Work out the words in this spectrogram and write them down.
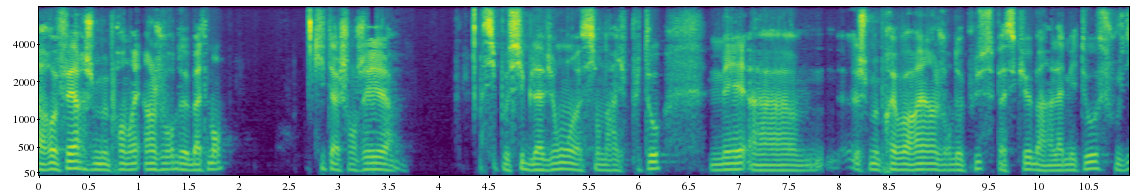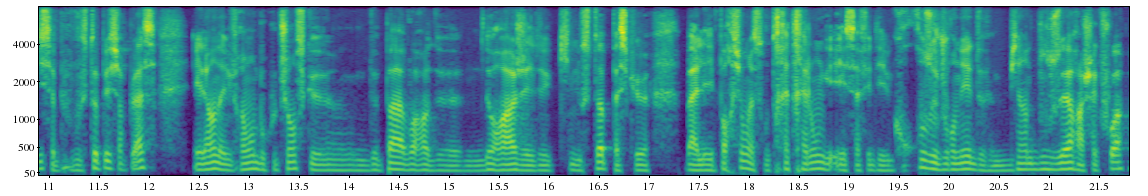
à refaire, je me prendrais un jour de battement, quitte à changer euh, si possible l'avion euh, si on arrive plus tôt. Mais euh, je me prévoirai un jour de plus parce que ben, la météo je vous dis ça peut vous stopper sur place. Et là on a eu vraiment beaucoup de chance que de pas avoir d'orage et de, qui nous stoppe parce que bah, les portions elles sont très très longues et ça fait des grosses journées de bien 12 heures à chaque fois.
